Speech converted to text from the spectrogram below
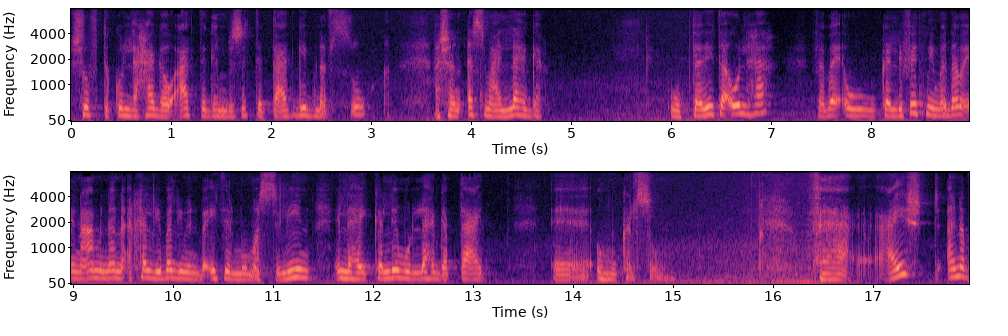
شفت كل حاجة وقعدت جنب ست بتاعت جبنة في السوق عشان أسمع اللهجة. وابتديت أقولها فبقى وكلفتني مدام إنعام إن أنا أخلي بالي من بقية الممثلين اللي هيتكلموا اللهجة بتاعت آه، أم كلثوم. فعشت أنا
